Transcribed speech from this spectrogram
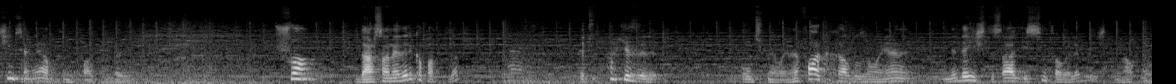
Kimse ne yaptığını farkında değil. Şu an dershaneleri kapattılar. Evet. Etüt merkezleri oluşmaya başladı. Ne farkı kaldı o zaman yani? Ne değişti? Sadece isim tabela değişti. Ne yapmaya?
